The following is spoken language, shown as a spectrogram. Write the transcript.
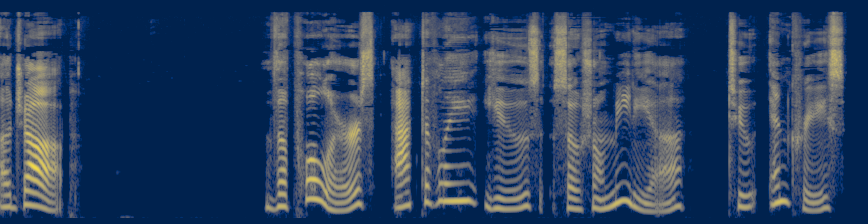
a job. The pullers actively use social media to increase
